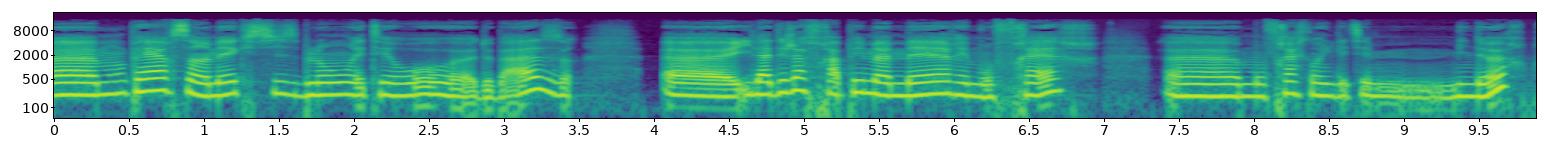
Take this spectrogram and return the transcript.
Euh, mon père, c'est un mec cis blanc hétéro de base. il a déjà frappé ma mère et mon frère. Euh, mon frère quand il était mineur.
